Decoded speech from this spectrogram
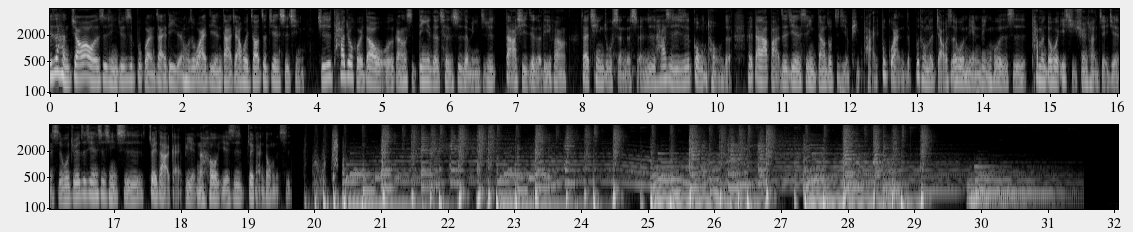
其实很骄傲的事情，就是不管在地人或者外地人，大家会知道这件事情。其实他就回到我刚刚是定义的城市的名字，就是大溪这个地方在庆祝神的生日，它其实是共同的，所以大家把这件事情当做自己的品牌，不管的不同的角色或年龄，或者是他们都会一起宣传这件事。我觉得这件事情是最大的改变，然后也是最感动的事。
